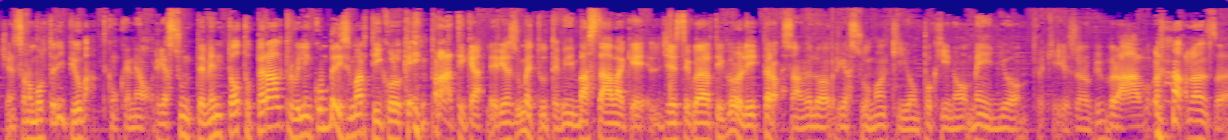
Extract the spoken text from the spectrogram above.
Ce ne sono molte di più, ma comunque ne ho riassunte 28. Peraltro vi linko un bellissimo articolo che in pratica le riassume tutte, quindi bastava che leggeste quell'articolo lì, però insomma ve lo riassumo anch'io un pochino meglio, perché io sono più bravo, no, non so.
